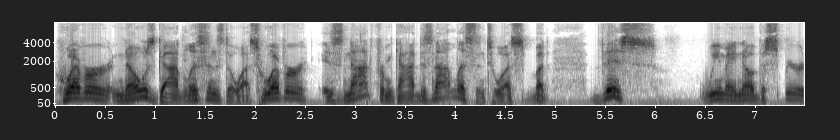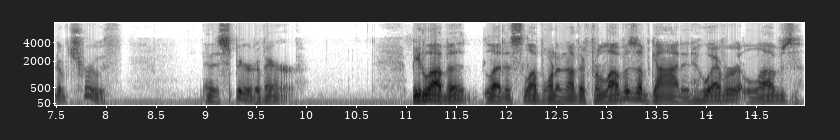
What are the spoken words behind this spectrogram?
Whoever knows God listens to us. Whoever is not from God does not listen to us, but this we may know the spirit of truth and the spirit of error. Beloved, let us love one another, for love is of God, and whoever loves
